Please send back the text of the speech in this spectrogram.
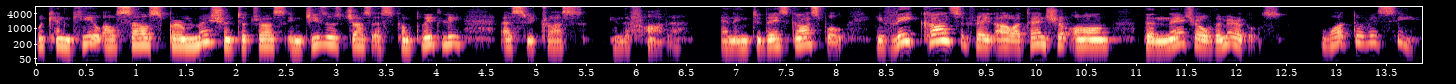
we can give ourselves permission to trust in Jesus just as completely as we trust in the Father. And in today's gospel, if we concentrate our attention on the nature of the miracles, what do we see?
